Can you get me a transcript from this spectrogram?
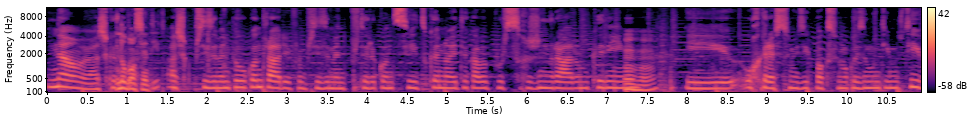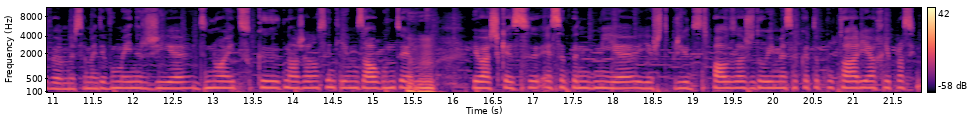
não, eu acho que, No bom sentido? acho que precisamente pelo contrário, foi precisamente por ter acontecido que a noite acaba por se regenerar um bocadinho Uhum. e o regresso do Music Box foi uma coisa muito emotiva, mas também teve uma energia de noite que nós já não sentíamos há algum tempo. Uhum. Eu acho que esse, essa pandemia e este período de pausa ajudou imenso a catapultar e a reaproxim-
